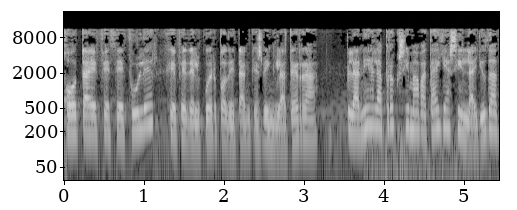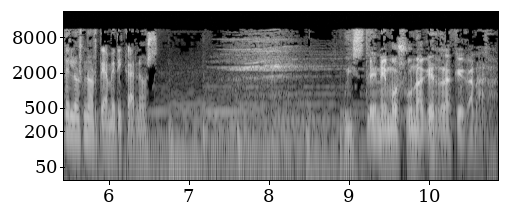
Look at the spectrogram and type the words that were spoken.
JFC Fuller, jefe del cuerpo de tanques de Inglaterra, planea la próxima batalla sin la ayuda de los norteamericanos. Tenemos una guerra que ganar.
